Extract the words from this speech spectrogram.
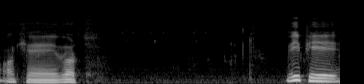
Okey, Word. VP.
